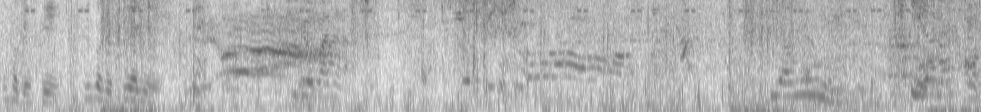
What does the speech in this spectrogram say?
윈서 개피 윈서 개피 여기. 영웅님 일어나세요.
